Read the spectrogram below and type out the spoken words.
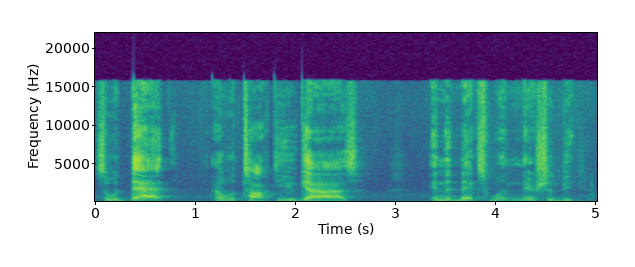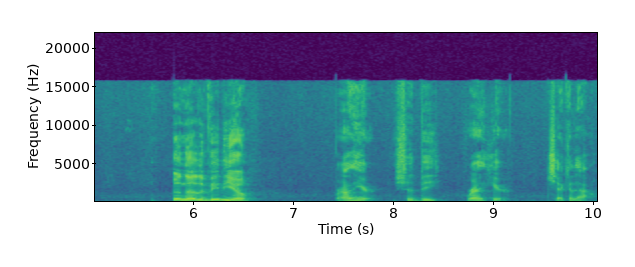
So with that, I will talk to you guys in the next one. There should be another video around here. It should be right here. Check it out.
